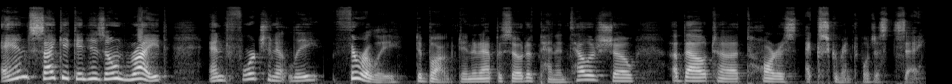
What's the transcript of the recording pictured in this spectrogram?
and psychic in his own right, and fortunately thoroughly debunked in an episode of Penn and Teller's show about uh, Taurus excrement, we'll just say.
